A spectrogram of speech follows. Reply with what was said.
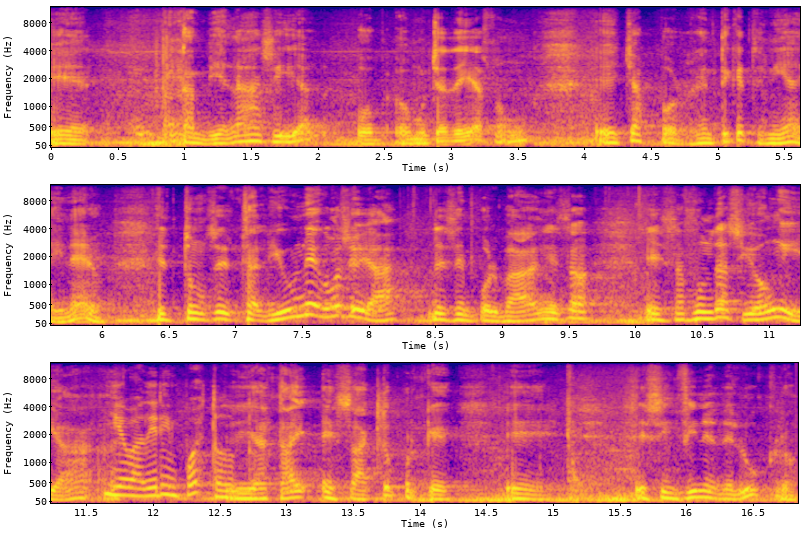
eh, también las hacían, o, muchas de ellas son hechas por gente que tenía dinero. Entonces salió un negocio ya, desempolvaban esa, esa fundación y ya... Y evadir impuestos. Y ya está, exacto, porque eh, es sin fines de lucro,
